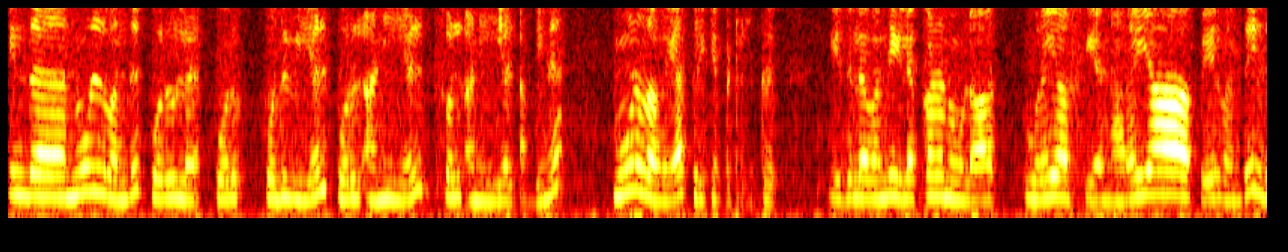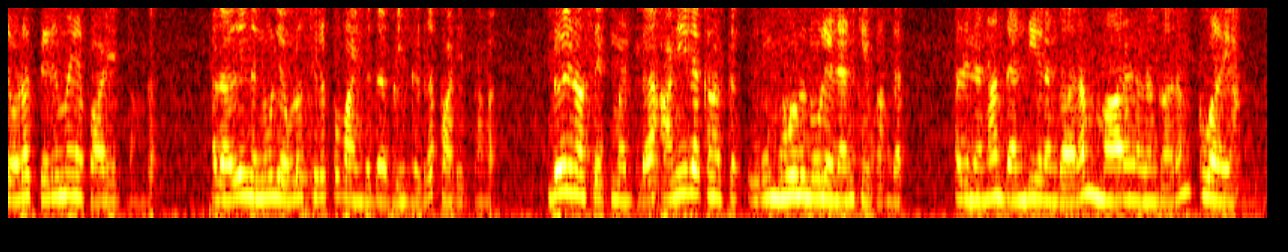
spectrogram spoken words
இந்த நூல் வந்து பொருள் பொரு பொதுவியல் பொருள் அணியியல் சொல் அணியியல் அப்படின்னு மூணு வகையாக பிரிக்கப்பட்டிருக்கு. இதில் வந்து இலக்கண நூலார் உரையாசிரியர் நிறையா பேர் வந்து இதோட பெருமையை பாடியிருப்பாங்க அதாவது இந்த நூல் எவ்வளோ சிறப்பு வாய்ந்தது அப்படிங்கிறத பாடியிருப்பாங்க டூயினோ செக்மெண்ட்டில் அணி இலக்கணத்தை கூறும் மூணு நூல் என்னன்னு கேட்பாங்க. அது என்னென்னா தண்டி அலங்காரம் மாறன் அலங்காரம் குவளையானந்தம்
